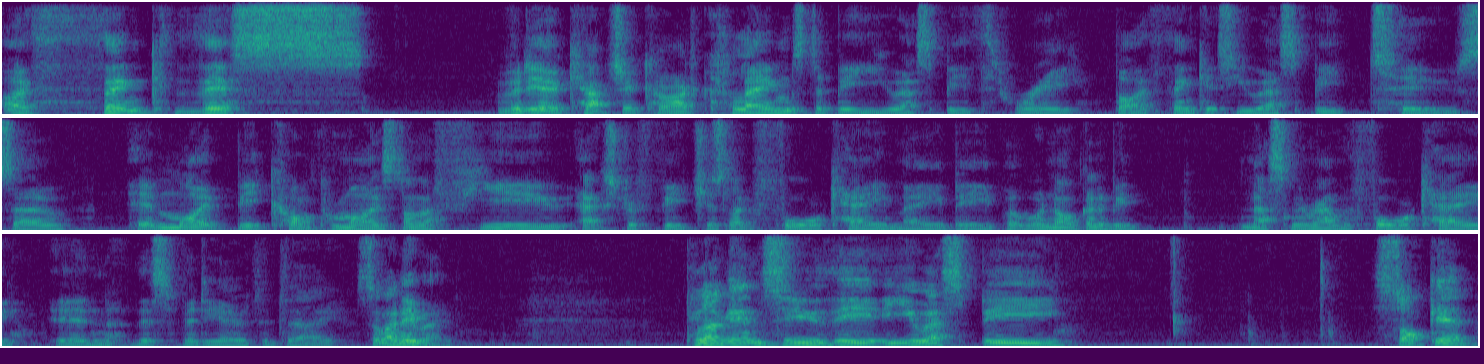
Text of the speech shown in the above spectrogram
I think this video capture card claims to be USB 3 but I think it's USB 2 so it might be compromised on a few extra features like 4K maybe but we're not going to be messing around with 4K in this video today. So anyway, plug into the USB socket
